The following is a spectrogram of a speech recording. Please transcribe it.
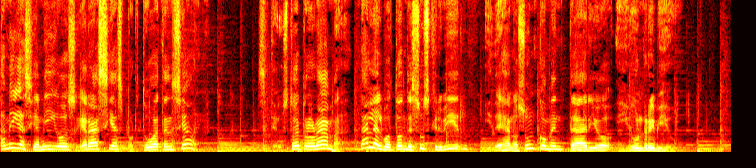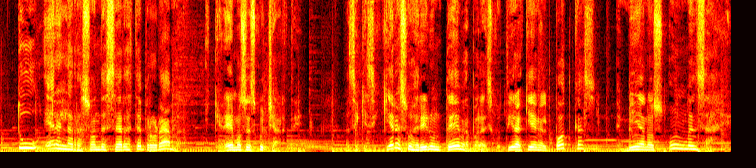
Amigas y amigos, gracias por tu atención. Si te gustó el programa, dale al botón de suscribir y déjanos un comentario y un review. Tú eres la razón de ser de este programa y queremos escucharte. Así que si quieres sugerir un tema para discutir aquí en el podcast, envíanos un mensaje.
